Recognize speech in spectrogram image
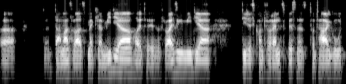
äh, damals war es Meckler Media, heute ist es Rising Media, die das Konferenzbusiness total gut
